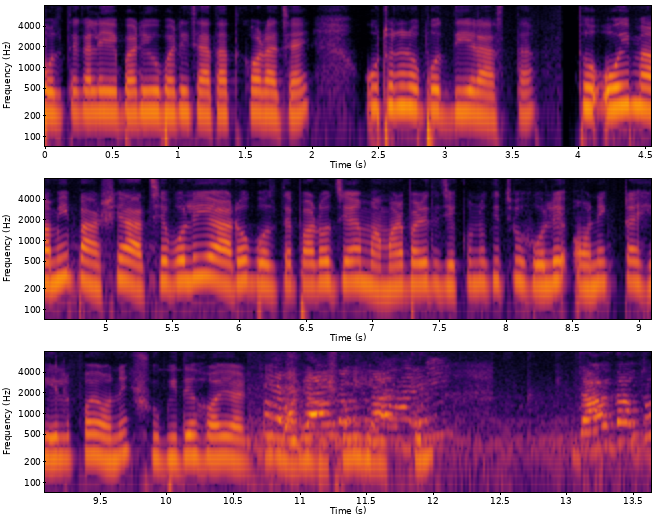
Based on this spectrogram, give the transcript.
বলতে গেলে এ বাড়ি ও বাড়ি যাতায়াত করা যায় উঠোনের উপর দিয়ে রাস্তা। তো ওই মামি পাশে আছে বলেই আরও বলতে পারো যে মামার বাড়িতে যে কোনো কিছু হলে অনেকটা হেল্প হয় অনেক সুবিধে হয় আর কি। মামি ভীষণই হেল্পফুল ডাল দাও তো।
